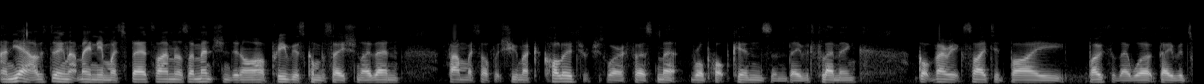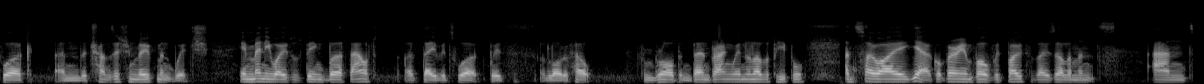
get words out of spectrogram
And yeah, I was doing that mainly in my spare time. And as I mentioned in our previous conversation, I then found myself at Schumacher College, which is where I first met Rob Hopkins and David Fleming. Got very excited by both of their work, David's work, and the transition movement, which in many ways was being birthed out of David's work with a lot of help from Rob and Ben Brangwyn and other people. And so I, yeah, got very involved with both of those elements. And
